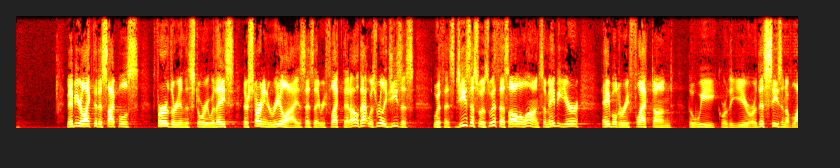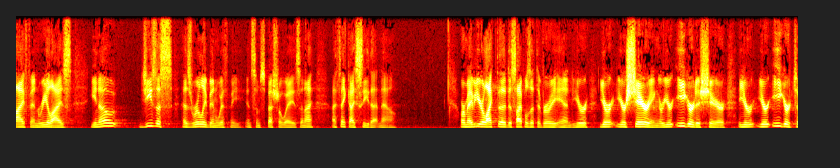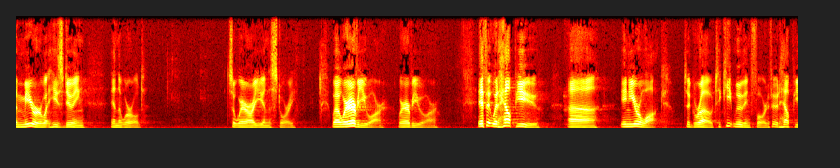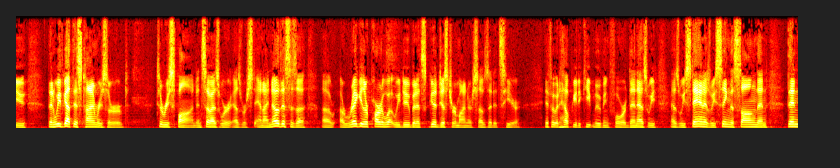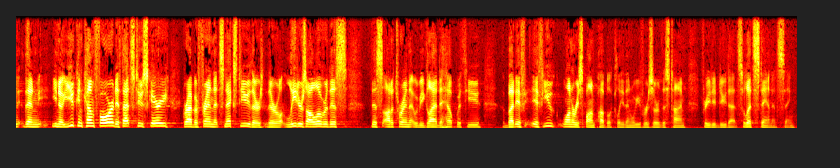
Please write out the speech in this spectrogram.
Maybe you're like the disciples further in the story where they, they're starting to realize as they reflect that, oh, that was really Jesus with us. Jesus was with us all along. So maybe you're able to reflect on the week or the year or this season of life and realize, you know, Jesus has really been with me in some special ways. And I, I think I see that now. Or maybe you're like the disciples at the very end. You're, you're, you're sharing or you're eager to share. You're, you're eager to mirror what he's doing in the world. So, where are you in the story? Well, wherever you are, wherever you are. If it would help you uh, in your walk to grow, to keep moving forward, if it would help you, then we've got this time reserved to respond. And so, as we're, as we're, and I know this is a, a, a regular part of what we do, but it's good just to remind ourselves that it's here. If it would help you to keep moving forward, then as we as we stand, as we sing the song, then then then you know you can come forward. If that's too scary, grab a friend that's next to you. There's there are leaders all over this this auditorium that would be glad to help with you. But if if you want to respond publicly, then we've reserved this time for you to do that. So let's stand and sing.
